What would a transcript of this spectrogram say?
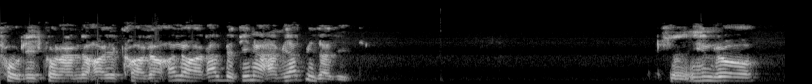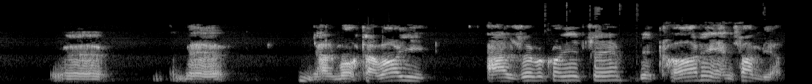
تولید کننده های کالاها لاقل به دین اهمیت می‌دادید. این رو به در محتوایی عرضه بکنید که به کار انسان بیاد.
